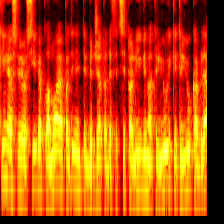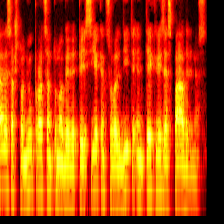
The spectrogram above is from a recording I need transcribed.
Kinijos vyriausybė planuoja padidinti biudžeto deficito lygį nuo 3 iki 3,8 procentų nuo BVP siekiant suvaldyti NT krizės padarinius.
